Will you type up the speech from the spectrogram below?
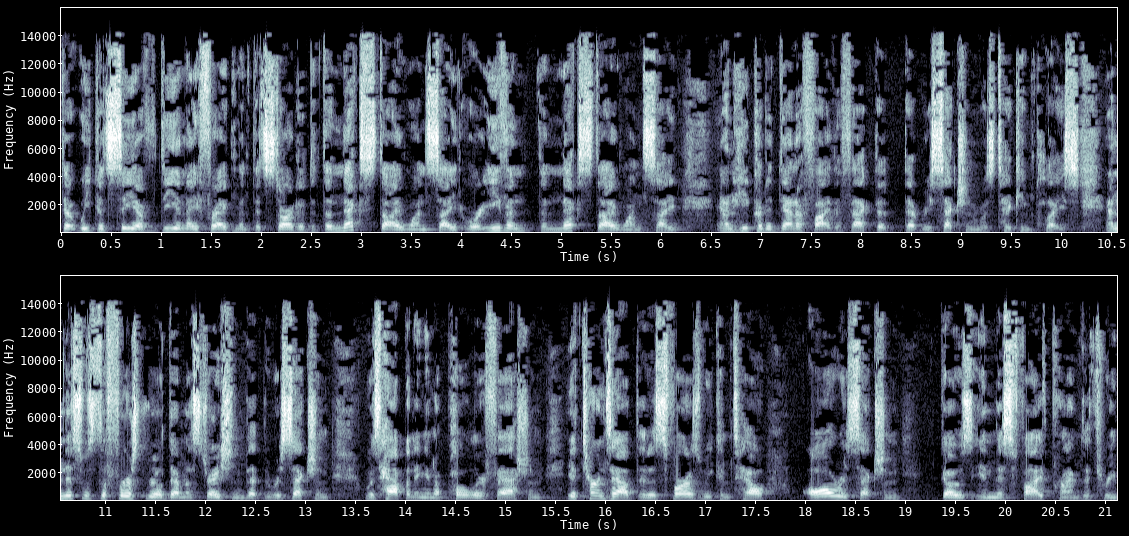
that we could see a DNA fragment that started at the next STY1 site or even the next STY1 site, and he could identify the fact that, that resection was taking place. And this was the first real demonstration that the resection was happening in a polar fashion. It turns out that as far as we can tell, all resection goes in this 5' prime to 3'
